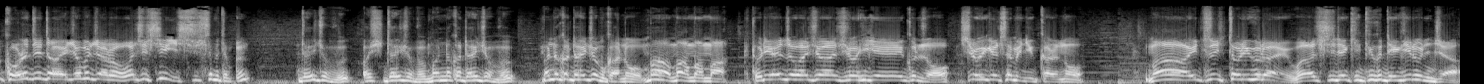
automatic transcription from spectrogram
あこれで大丈夫じゃろわし C せめてん？大丈夫？わし大丈夫？真ん中大丈夫？真ん中大丈夫かの？まあまあまあまあ。とりあえずわしは白ひげ行くぞ。白ひげ攻めに行くからの。まああいつ一人ぐらいわしで結局できるんじゃ。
